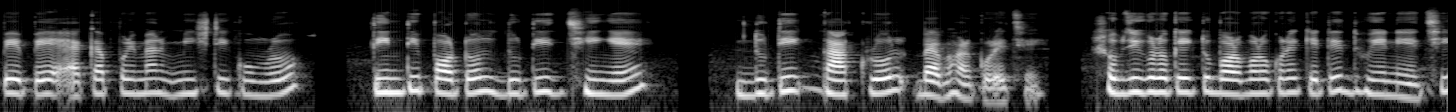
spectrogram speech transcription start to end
পেঁপে, এক কাপ পরিমাণ মিষ্টি কুমড়ো, তিনটি পটল, দুটি ঝিঙে, দুটি কাঁকরোল ব্যবহার করেছি। সবজিগুলোকে একটু বড় বড় করে কেটে ধুয়ে নিয়েছি।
